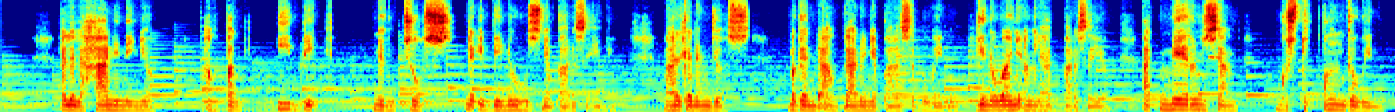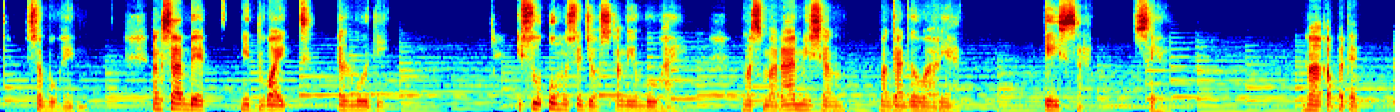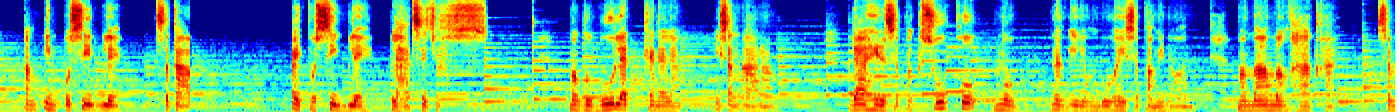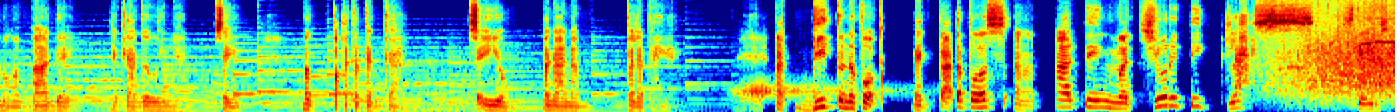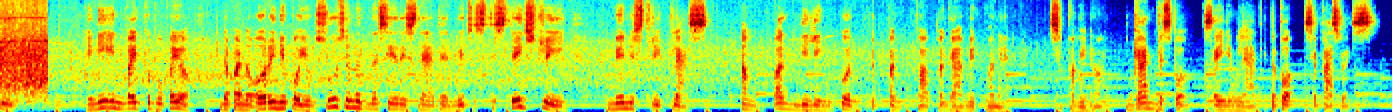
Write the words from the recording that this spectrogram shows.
alalahanin ninyo ang pag ibig ng Diyos na ibinuhos niya para sa inyo. Mahal ka ng Diyos. Maganda ang plano niya para sa buhay mo. Ginawa niya ang lahat para sa iyo. At meron siyang gusto pang gawin sa buhay mo. Ang sabi ni Dwight L. Moody, isuko mo sa Diyos ang iyong buhay. Mas marami siyang magagawa riyan kaysa sa iyo. Mga kapatid, ang imposible sa tao ay posible lahat sa Diyos. Magugulat ka na lang isang araw dahil sa pagsuko mo ng iyong buhay sa Panginoon, mamamangha ka sa mga bagay na gagawin niya sa iyo. Magpakatatag ka sa iyong pananampalataya. At dito na po, nagtatapos ang ating maturity class, stage 2 ini-invite ko po kayo na panoorin niyo po yung susunod na series natin which is the Stage 3 Ministry Class, ang paglilingkod at pagpapagamit mo na sa Panginoon. God bless po sa inyong lahat. Ito po si Paswes.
